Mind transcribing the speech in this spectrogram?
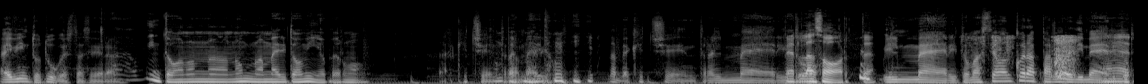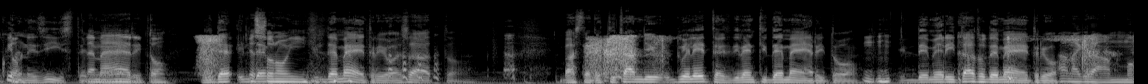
hai vinto tu questa sera. Eh, ho vinto non, non a merito mio, però. Dai, che c'entra il merito? merito. Vabbè, che c'entra il merito? Per la sorte. Il merito, ma stiamo ancora a parlare di merito. Merito. Qui non esiste. il L'emerito. Il, de- il Che de- sono io. Il Demetrio, esatto. Basta che ti cambi due lettere e diventi Demerito. Mm-mm. Il demeritato Demetrio. Anagrammo.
